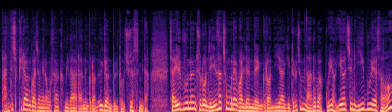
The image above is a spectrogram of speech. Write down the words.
반드시 필요한 과정이라고 생각합니다라는 그런 의견들도 주셨습니다. 자, 1부는 주로 이제 인사청문회 관련된 그런 이야기들을 좀 나눠봤고요. 이어지는 2부에서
